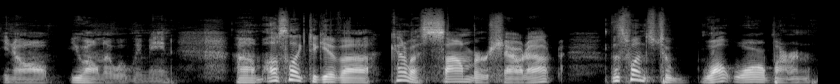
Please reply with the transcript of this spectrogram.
You know, you all know what we mean. Um, also like to give a kind of a somber shout out. This one's to Walt Walburn,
